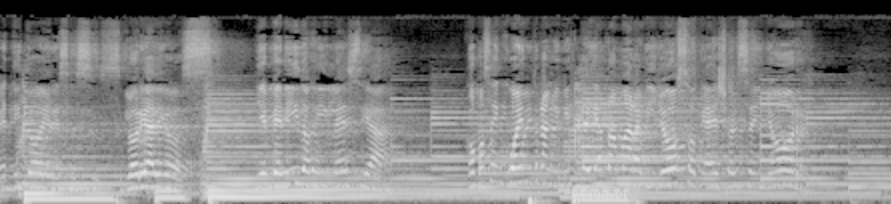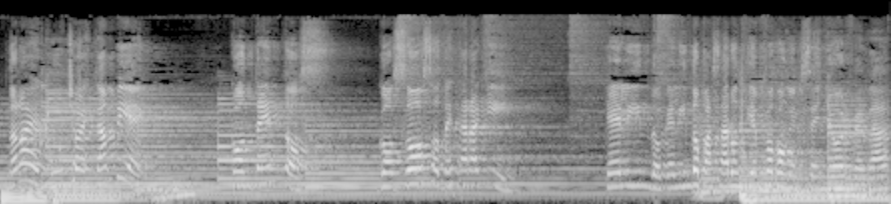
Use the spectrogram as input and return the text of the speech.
Bendito eres Jesús. Gloria a Dios. Bienvenidos, iglesia. ¿Cómo se encuentran en este día tan maravilloso que ha hecho el Señor? No los escucho, ¿están bien? ¿Contentos? ¿Gozosos de estar aquí? Qué lindo, qué lindo pasar un tiempo con el Señor, ¿verdad?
